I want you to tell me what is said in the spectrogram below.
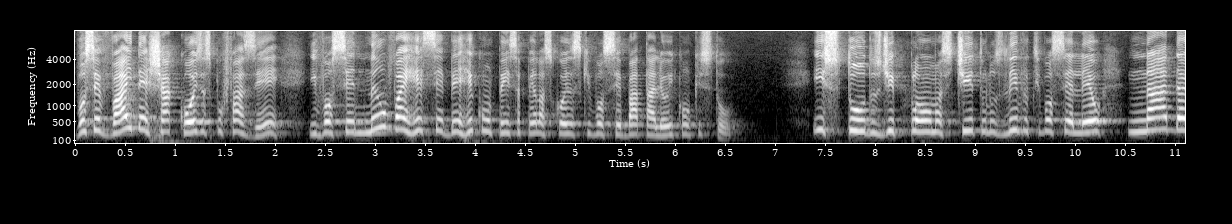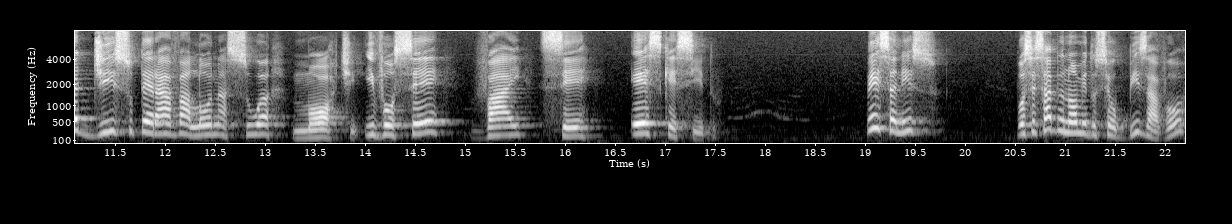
Você vai deixar coisas por fazer e você não vai receber recompensa pelas coisas que você batalhou e conquistou. Estudos, diplomas, títulos, livros que você leu, nada disso terá valor na sua morte e você vai ser esquecido. Pensa nisso. Você sabe o nome do seu bisavô?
